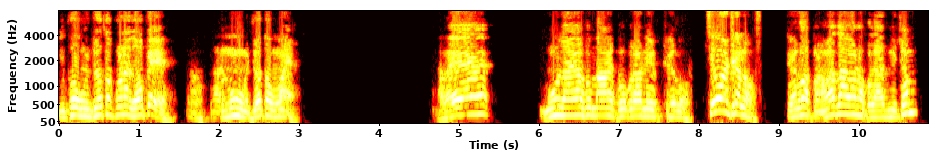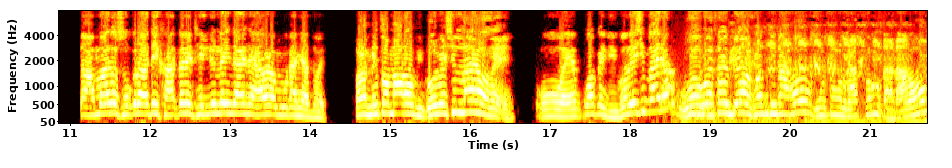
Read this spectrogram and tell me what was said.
ઈકો હું જોતો પણ જોપે અને હું જોતો હું હવે હું લાવ્યો છું મારા છોકરાને એક ઠેલો. કેવો ઠેલો? ઠેલો ભણવા જવાનો ભલા આદમી ચમ તો અમારો છોકરા આથી ખાતર ઠેલ્યું લઈને જાય છે આવડા મોટા યાદ હોય પણ મેં તો મારો ભીગો વેસી લાવ્યો હવે. ઓ એમ કો કે ભીગો વેસી માર્યો? ઓ ઓ તમે બે શાંતિ રાખો. હું તમને વાત કરું ટાટા રહો.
